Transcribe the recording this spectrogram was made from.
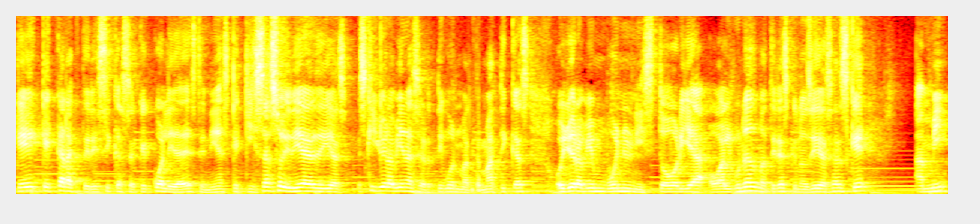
qué, qué características o qué cualidades tenías que quizás hoy día digas, es que yo era bien asertivo en matemáticas, o yo era bien bueno en historia, o algunas materias que nos digas, ¿sabes qué? A mí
